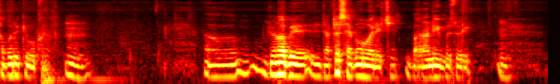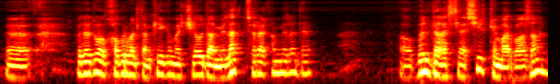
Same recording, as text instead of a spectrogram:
خبرو کې وکړل جناب ډاکټر صاحب هم ویل چې بهراني مزدوري په دې دوه خبرو باندې تم کېږم چې یو دا ملت سره کوم ملت ده او بل دغه سیاسي قماربازان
